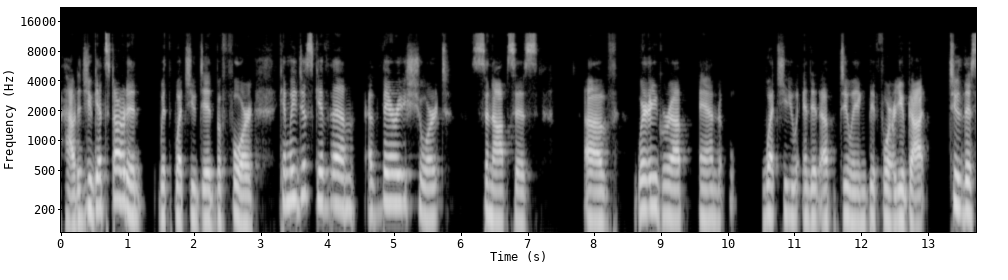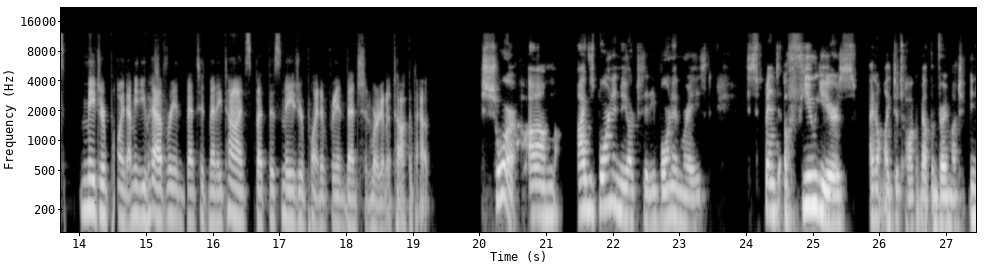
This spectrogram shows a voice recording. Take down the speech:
how did you get started with what you did before? Can we just give them a very short synopsis of where you grew up and what you ended up doing before you got to this major point. I mean, you have reinvented many times, but this major point of reinvention we're going to talk about. Sure. Um, I was born in New York City, born and raised, spent a few years, I don't like to talk about them very much, in,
